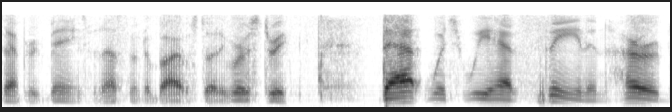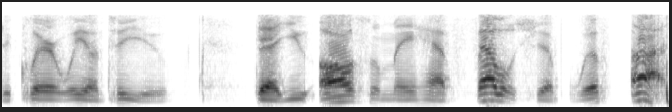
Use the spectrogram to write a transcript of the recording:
separate beings, but that's not a Bible study. Verse 3 That which we have seen and heard declare we unto you, that you also may have fellowship with us.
